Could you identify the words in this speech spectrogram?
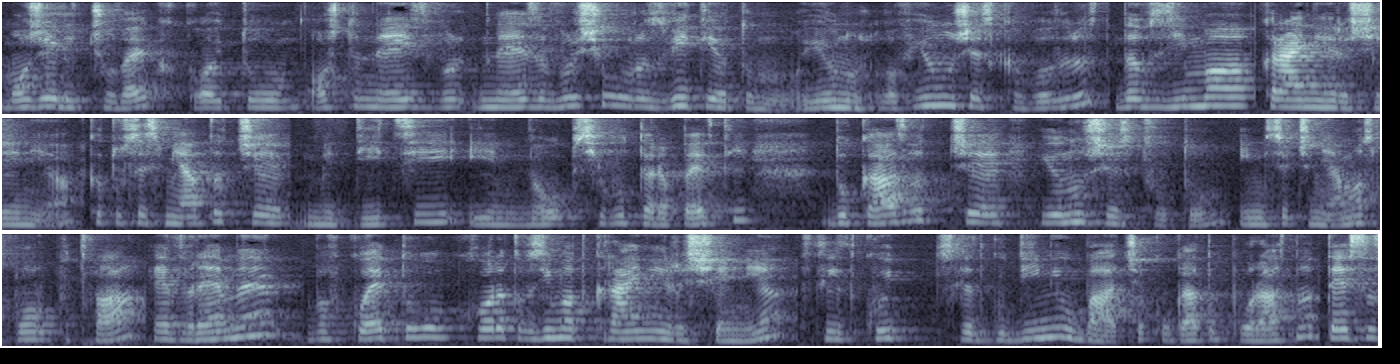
може ли човек, който още не е, извър... не е завършил развитието му юно... в юношеска възраст, да взима крайни решения, като се смята, че медици и много психотерапевти доказват, че юношеството, и мисля, че няма спор по това, е време, в което хората взимат крайни решения, след, кои... след години обаче, когато пораснат, те с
